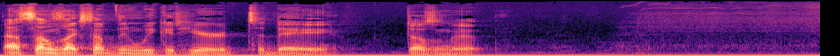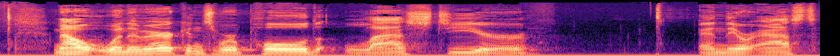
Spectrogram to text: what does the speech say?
That sounds like something we could hear today, doesn't it? Now, when Americans were polled last year and they were asked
